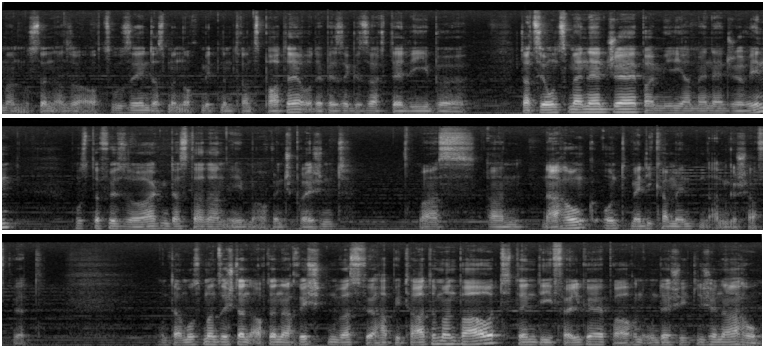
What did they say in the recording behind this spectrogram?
Man muss dann also auch zusehen, dass man noch mit einem Transporter oder besser gesagt der liebe Stationsmanager, bei mir ja Managerin, muss dafür sorgen, dass da dann eben auch entsprechend was an Nahrung und Medikamenten angeschafft wird. Und da muss man sich dann auch danach richten, was für Habitate man baut, denn die Völker brauchen unterschiedliche Nahrung.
